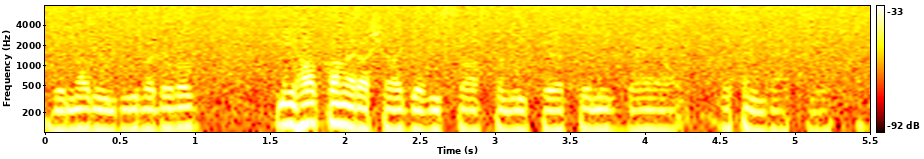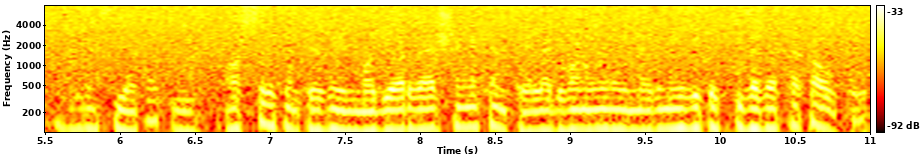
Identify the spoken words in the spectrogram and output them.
ez egy nagyon durva dolog. Néha a kamera se adja vissza azt, ami történik, de, de szenzációs. Ez hihetetlen. Azt szeretném kérdezni, hogy magyar versenyeken tényleg van olyan, hogy megnézik, hogy ki vezethet autót,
